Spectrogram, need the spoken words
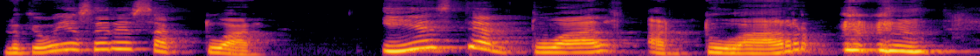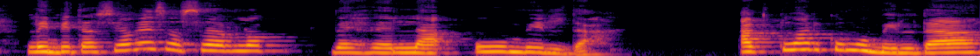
lo que voy a hacer es actuar. Y este actuar, actuar, la invitación es hacerlo desde la humildad. Actuar con humildad,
